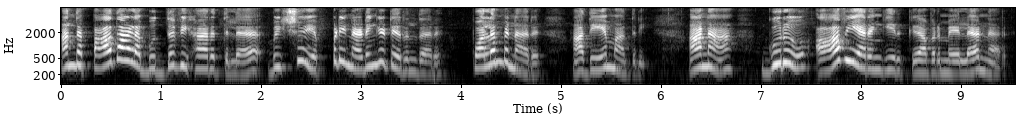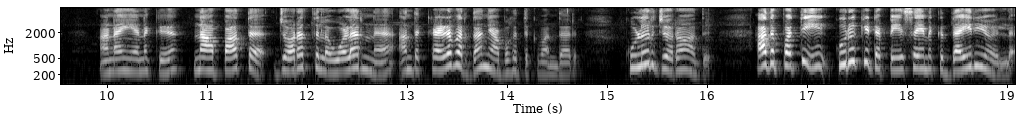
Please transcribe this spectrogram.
அந்த பாதாள புத்த விகாரத்தில் பிக்ஷு எப்படி நடுங்கிட்டு இருந்தார்? புலம்பினார். அதே மாதிரி. ஆனால் குரு ஆவி இறங்கியிருக்கு அவர் மேலேன்னார். ஆனால் எனக்கு நான் பார்த்த ஜுரத்தில் உளர்ன அந்த கிழவர் தான் ஞாபகத்துக்கு வந்தார். குளிர் ஜுரம் அது. அதை பற்றி குருக்கிட்ட பேச எனக்கு தைரியம் இல்லை.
